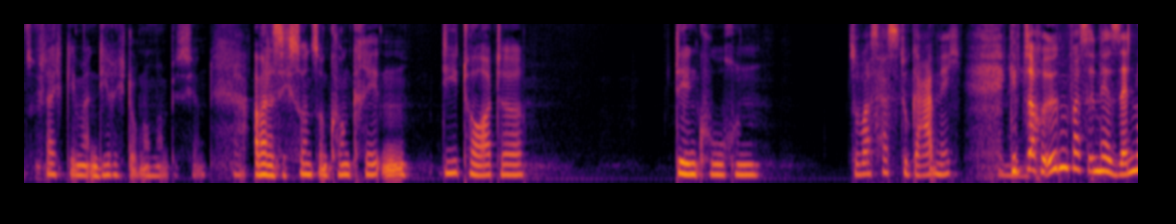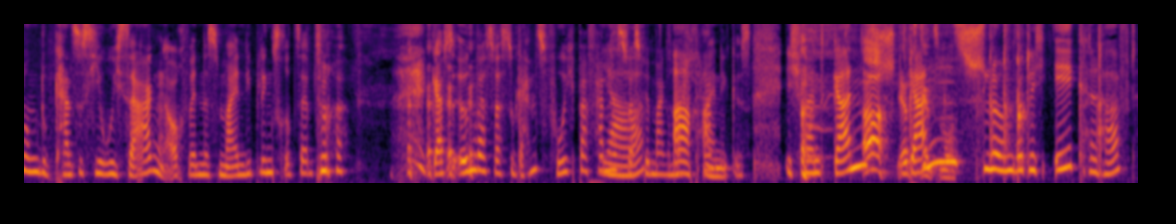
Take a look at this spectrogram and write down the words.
So, vielleicht gehen wir in die Richtung noch mal ein bisschen. Aber dass ich sonst so einen konkreten, die Torte, den Kuchen. Sowas hast du gar nicht. Gibt es auch irgendwas in der Sendung, du kannst es hier ruhig sagen, auch wenn es mein Lieblingsrezept war. Gab es irgendwas, was du ganz furchtbar fandest, was wir mal gemacht Ach, haben? einiges. Ich fand ganz, Ach, geht's ganz schlimm, wirklich ekelhaft.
